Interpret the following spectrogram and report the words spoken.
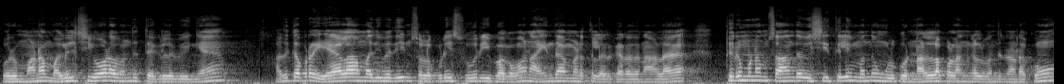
ஒரு மன மகிழ்ச்சியோடு வந்து திகழ்வீங்க. அதுக்கப்புறம் ஏழாம் அதிபதினு சொல்லக்கூடிய சூரிய பகவான் ஐந்தாம் இடத்துல இருக்கிறதுனால திருமணம் சார்ந்த விஷயத்துலேயும் வந்து உங்களுக்கு ஒரு நல்ல பலன்கள் வந்து நடக்கும்.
